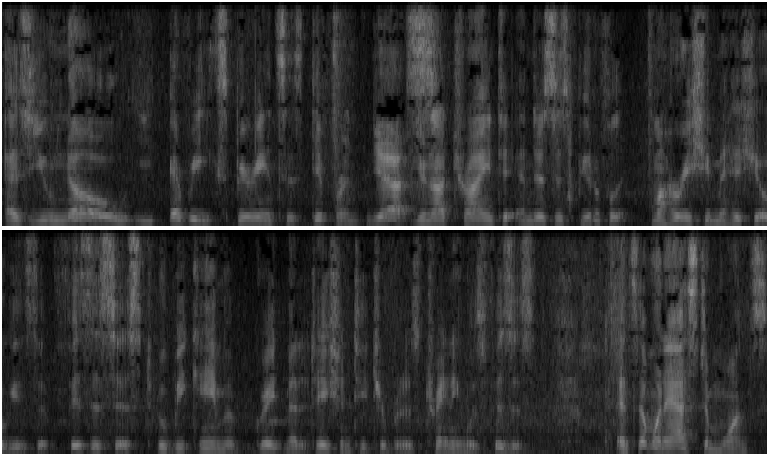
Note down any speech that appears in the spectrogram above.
As you know, every experience is different. Yes. You're not trying to and there's this beautiful maharishi mahesh yogi is a physicist who became a great meditation teacher but his training was physics and someone asked him once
